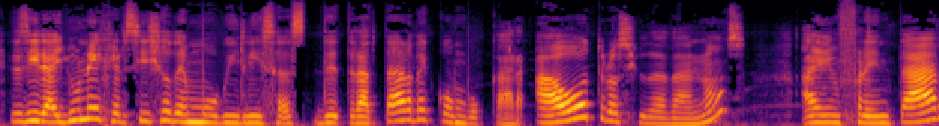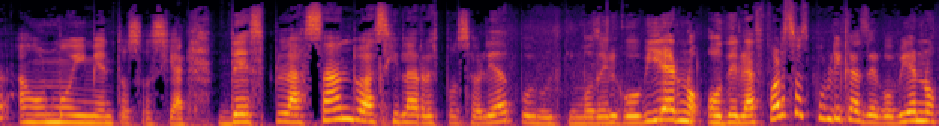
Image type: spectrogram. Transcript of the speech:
Es decir, hay un ejercicio de movilizas, de tratar de convocar a otros ciudadanos a enfrentar a un movimiento social, desplazando así la responsabilidad, por último, del gobierno o de las fuerzas públicas del gobierno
